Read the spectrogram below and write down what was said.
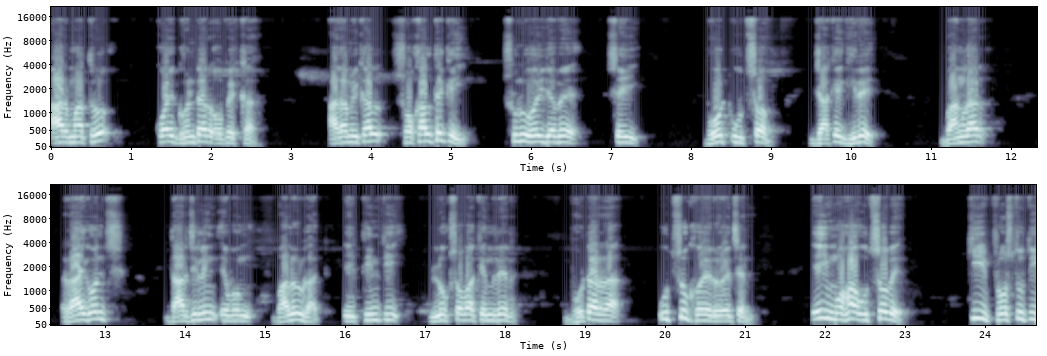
আর মাত্র কয়েক ঘণ্টার অপেক্ষা। আগামীকাল সকাল থেকেই শুরু হয়ে যাবে সেই ভোট উৎসব যাকে ঘিরে বাংলার রায়গঞ্জ, দার্জিলিং এবং বালুরঘাট এই তিনটি লোকসভা কেন্দ্রের ভোটাররা উৎসুক হয়ে রয়েছেন। এই মহা উৎসবে কি প্রস্তুতি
